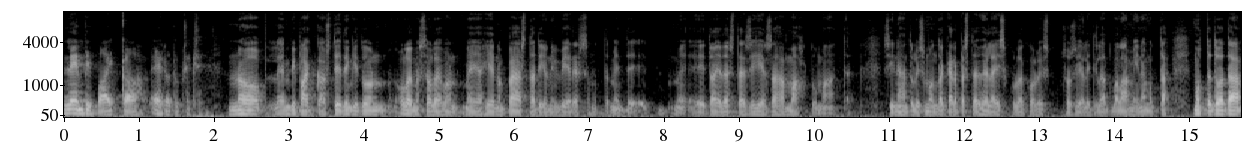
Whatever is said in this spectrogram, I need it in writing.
lempipaikkaa ehdotukseksi? No lempipaikka olisi tietenkin tuon olemassa olevan meidän hienon päästadionin vieressä, mutta me ei, me ei taida sitä siihen saada mahtumaan. Että siinähän tulisi monta kärpästä yhdellä iskulla, kun olisi sosiaalitilat valmiina, mutta, mutta tuota,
